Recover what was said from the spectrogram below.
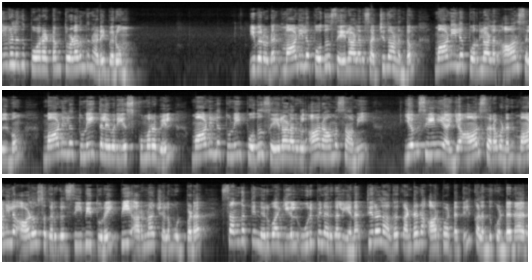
எங்களது போராட்டம் தொடர்ந்து நடைபெறும். இவருடன் மாநில பொது செயலாளர் சச்சிதானந்தம் மாநில பொருளாளர் ஆர் செல்வம் மாநில துணைத் தலைவர் எஸ் குமரவேல் மாநில துணை பொது செயலாளர்கள் ஆர் ராமசாமி எம் சீனி ஐயா ஆர் சரவணன் மாநில ஆலோசகர்கள் சிபி துரை பி அருணாச்சலம் உட்பட சங்கத்தின் நிர்வாகிகள் உறுப்பினர்கள் என திரளாக கண்டன ஆர்ப்பாட்டத்தில் கலந்து கொண்டனர்.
